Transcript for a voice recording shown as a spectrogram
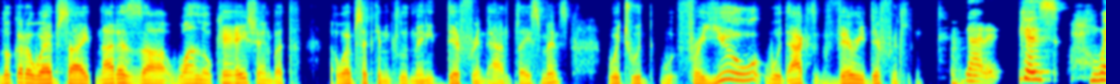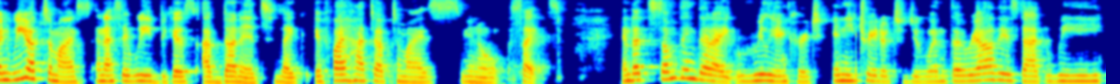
look at a website not as uh, one location, but a website can include many different ad placements, which would for you would act very differently. Got it. Because when we optimize, and I say we because I've done it, like if I had to optimize, you know, sites, and that's something that I really encourage any trader to do. And the reality is that we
